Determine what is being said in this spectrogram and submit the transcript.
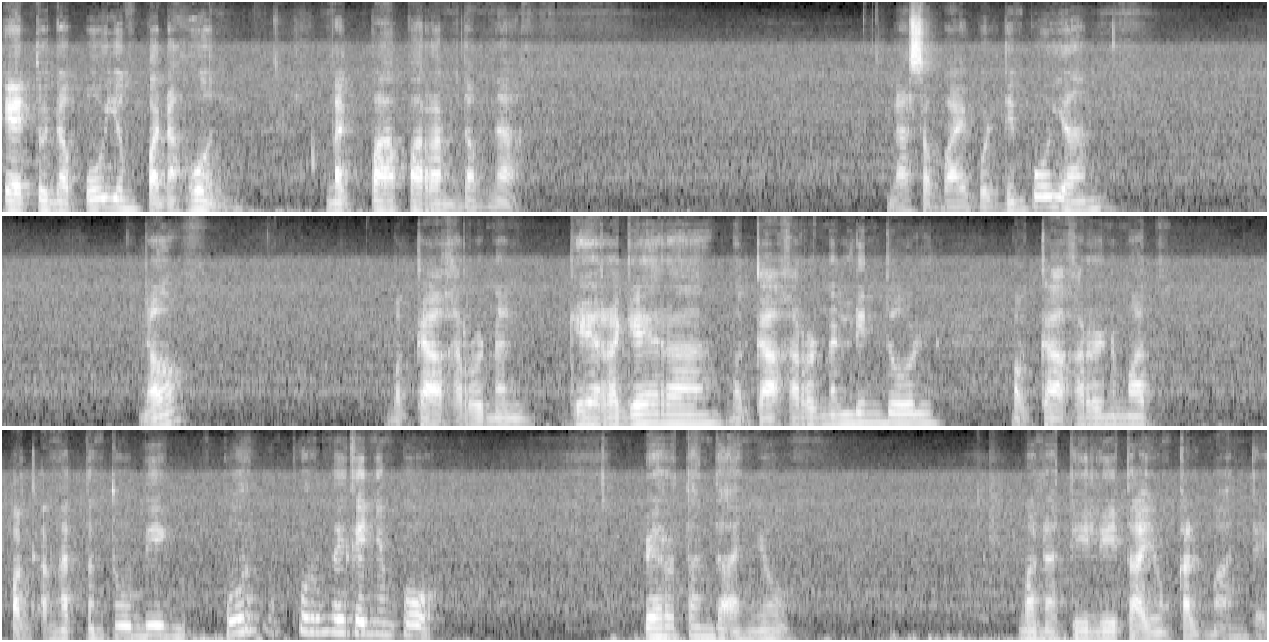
eto na po yung panahon. Nagpaparamdam na. Nasa Bible din po yan. No? Magkakaroon ng gera-gera, magkakaroon ng lindol, magkakaroon ng mga pag-angat ng tubig. Puro, puro may ganyan po. Pero tandaan nyo, manatili tayong kalmante.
